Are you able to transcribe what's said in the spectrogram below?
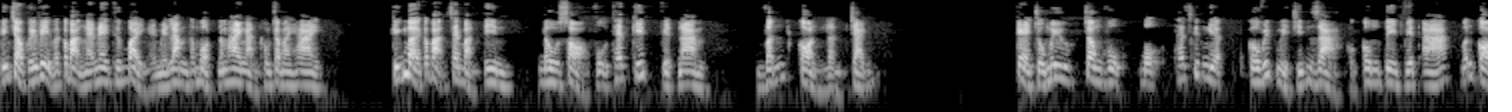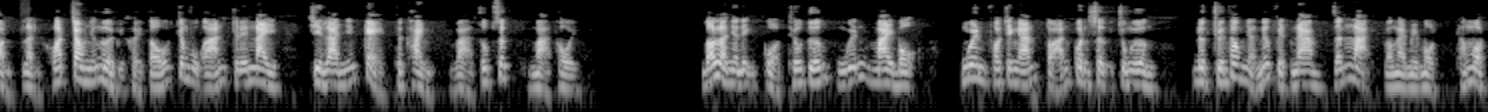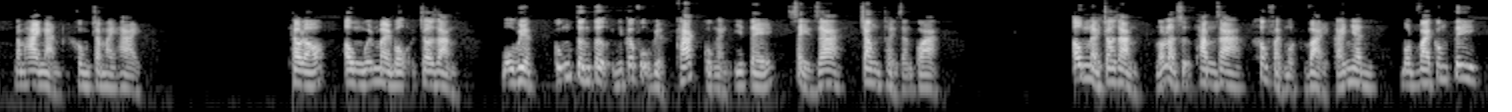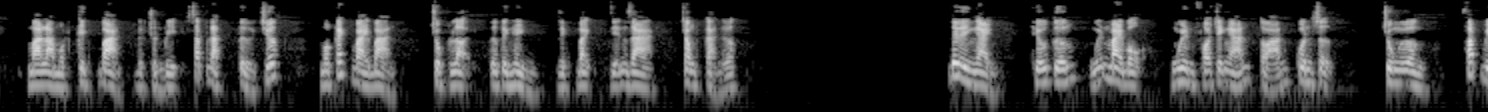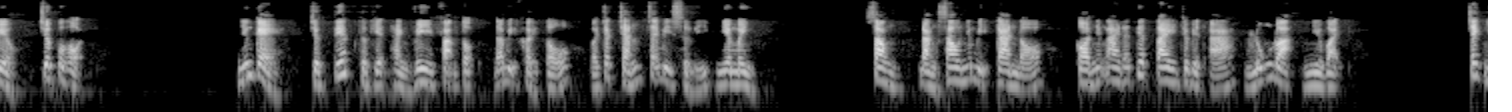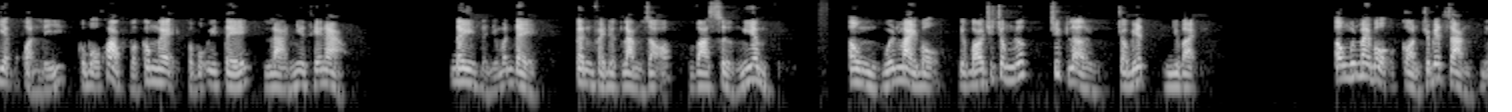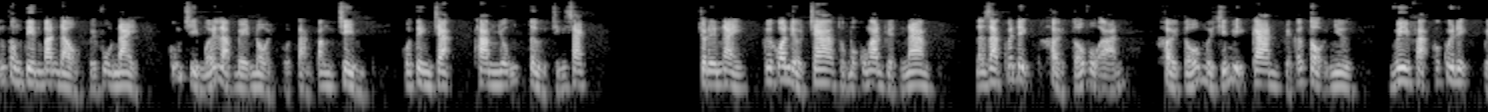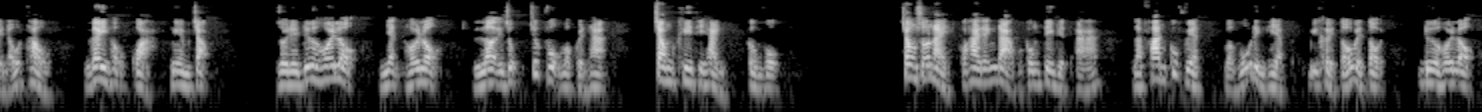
Kính chào quý vị và các bạn ngày hôm nay thứ Bảy ngày 15 tháng 1 năm 2022. Kính mời các bạn xem bản tin đầu sỏ vụ test kit Việt Nam vẫn còn lẩn tránh. Kẻ chủ mưu trong vụ bộ test xét nghiệm COVID-19 giả của công ty Việt Á vẫn còn lẩn khuất trong những người bị khởi tố trong vụ án cho đến nay chỉ là những kẻ thực hành và giúp sức mà thôi. Đó là nhận định của Thiếu tướng Nguyễn Mai Bộ, nguyên Phó tranh án Tòa án Quân sự Trung ương, được truyền thông nhà nước Việt Nam dẫn lại vào ngày 11 tháng 1 năm 2022. Theo đó, ông Nguyễn Mai Bộ cho rằng vụ việc cũng tương tự như các vụ việc khác của ngành y tế xảy ra trong thời gian qua. Ông này cho rằng đó là sự tham gia không phải một vài cá nhân, một vài công ty mà là một kịch bản được chuẩn bị sắp đặt từ trước một cách bài bản trục lợi từ tình hình dịch bệnh diễn ra trong cả nước. Đây là hình ảnh Thiếu tướng Nguyễn Mai Bộ, nguyên Phó tranh án Tòa án Quân sự Trung ương phát biểu trước Quốc hội. Những kẻ trực tiếp thực hiện hành vi phạm tội đã bị khởi tố và chắc chắn sẽ bị xử lý nghiêm minh. Xong, đằng sau những bị can đó còn những ai đã tiếp tay cho Việt Á lũng đoạn như vậy. Trách nhiệm quản lý của Bộ Khoa học và Công nghệ và Bộ Y tế là như thế nào? Đây là những vấn đề cần phải được làm rõ và xử nghiêm. Ông Nguyễn Mai Bộ được báo chí trong nước trích lời cho biết như vậy. Ông Nguyễn Mai Bộ còn cho biết rằng những thông tin ban đầu về vụ này cũng chỉ mới là bề nổi của tảng băng chìm của tình trạng tham nhũng từ chính sách. Cho đến nay, cơ quan điều tra thuộc Bộ Công an Việt Nam đã ra quyết định khởi tố vụ án, khởi tố 19 bị can về các tội như vi phạm các quy định về đấu thầu, gây hậu quả nghiêm trọng, rồi để đưa hối lộ, nhận hối lộ, lợi dụng chức vụ và quyền hạn trong khi thi hành công vụ. Trong số này có hai lãnh đạo của công ty Việt Á là Phan Quốc Việt và Vũ Đình Hiệp bị khởi tố về tội đưa hối lộ.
